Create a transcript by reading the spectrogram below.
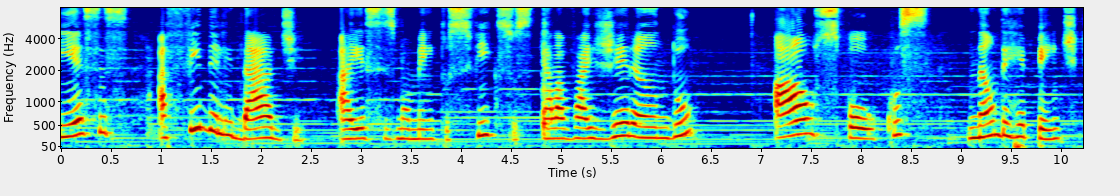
e esses a fidelidade a esses momentos fixos, ela vai gerando aos poucos, não de repente,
